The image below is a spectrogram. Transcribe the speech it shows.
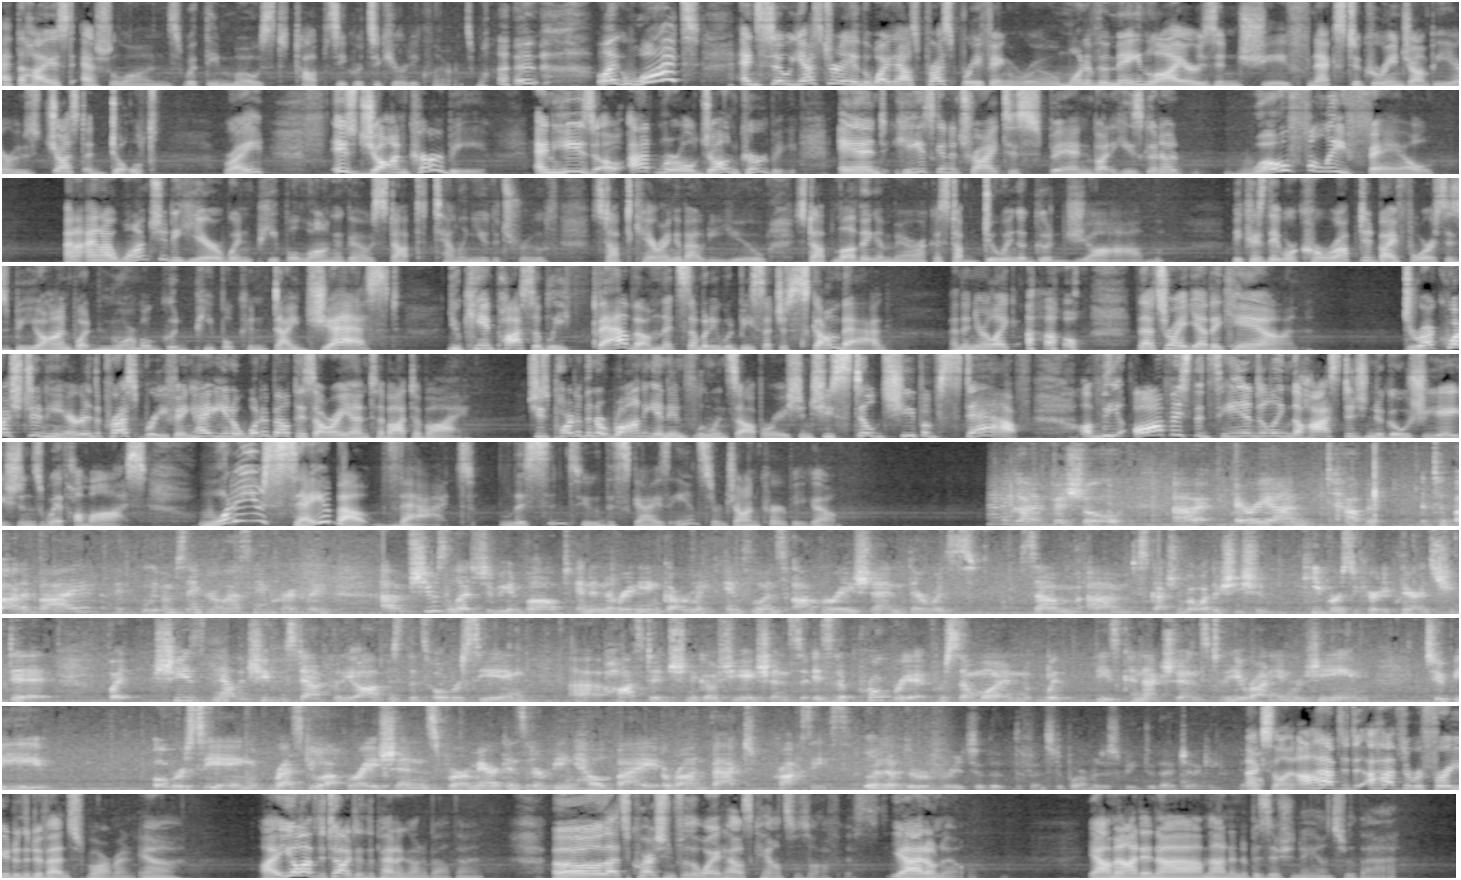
at the highest echelons with the most top secret security clearance? What? like, what? And so, yesterday in the White House press briefing room, one of the main liars in chief, next to Karine Jean Pierre, who's just a dolt, right, is John Kirby and he's oh, Admiral John Kirby, and he's going to try to spin, but he's going to woefully fail. And, and I want you to hear when people long ago stopped telling you the truth, stopped caring about you, stopped loving America, stopped doing a good job because they were corrupted by forces beyond what normal good people can digest. You can't possibly fathom that somebody would be such a scumbag. And then you're like, oh, that's right. Yeah, they can. Direct question here in the press briefing. Hey, you know, what about this Ariane Tabatabai? She's part of an Iranian influence operation. She's still chief of staff of the office that's handling the hostage negotiations with Hamas. What do you say about that? Listen to this guy's answer. John Kirby, go. Pentagon official uh, Ariane Tabatabai, I believe I'm saying her last name correctly, um, she was alleged to be involved in an Iranian government influence operation. There was some um, discussion about whether she should keep her security clearance. She did. But she's now the chief of staff for the office that's overseeing uh, hostage negotiations. Is it appropriate for someone with these connections to the Iranian regime to be overseeing rescue operations for Americans that are being held by Iran backed proxies? I'd have to refer you to the Defense Department to speak to that, Jackie. Excellent. I'll have to, I'll have to refer you to the Defense Department. Yeah. Uh, you'll have to talk to the Pentagon about that. Oh, that's a question for the White House counsel's office. Yeah, I don't know. Yeah, I'm not in a, I'm not in a position to answer that.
